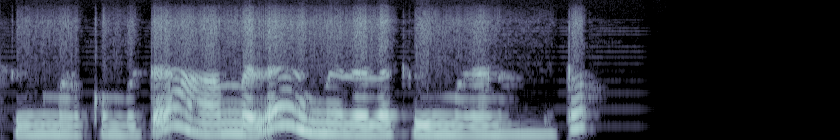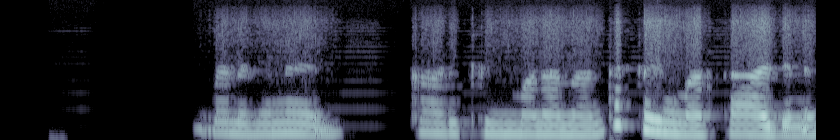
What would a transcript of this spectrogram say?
ಕ್ಲೀನ್ ಮಾಡ್ಕೊಂಡ್ಬಿಟ್ಟೆ. ಆಮೇಲೆ ಆಮೇಲೆಲ್ಲ ಕ್ಲೀನ್ ಮಾಡೋಣ ಅಂದ್ಬಿಟ್ಟು ಬೆಳಗ್ಗೆನೆ ಗಾಡಿ ಕ್ಲೀನ್ ಮಾಡೋಣ ಅಂತ ಕ್ಲೀನ್ ಮಾಡ್ತಾ ಇದ್ದೀನಿ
